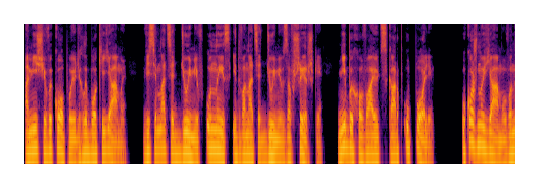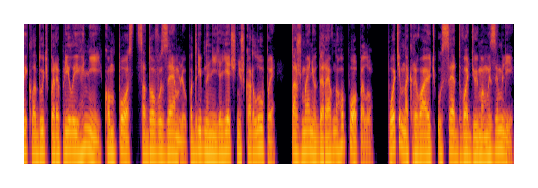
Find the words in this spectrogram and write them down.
аміші викопують глибокі ями 18 дюймів униз і 12 дюймів завширшки, ніби ховають скарб у полі. У кожну яму вони кладуть перепрілий гній, компост, садову землю, подрібнені яєчні шкарлупи та жменю деревного попелу. Потім накривають усе два дюймами землі.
